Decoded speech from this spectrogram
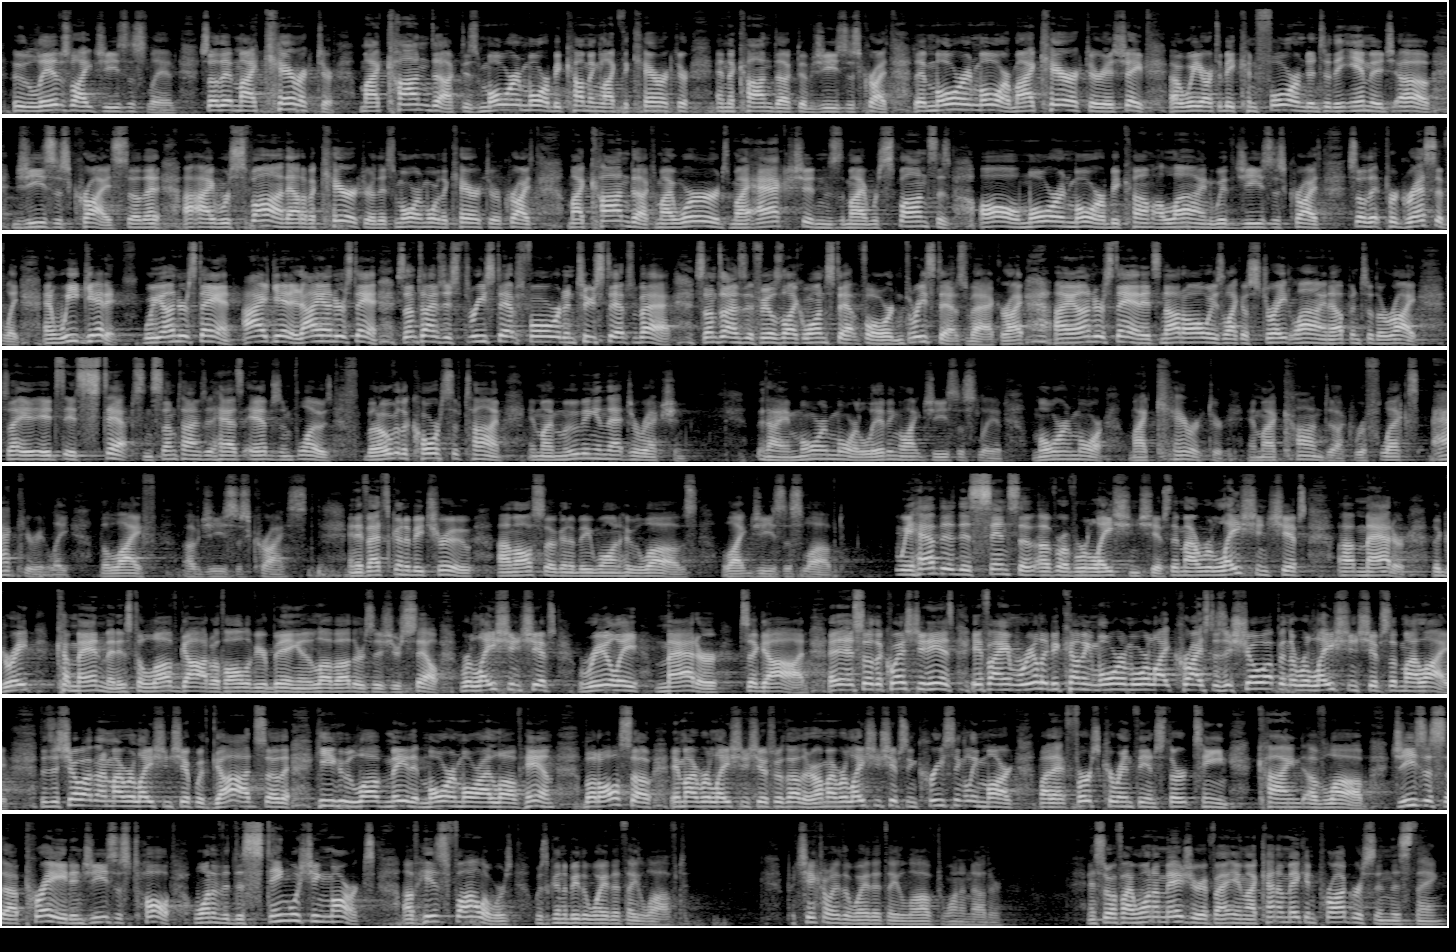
who lives like Jesus lived, so that my character, my conduct is more and more becoming like the character and the conduct of Jesus Christ. That more and more my character is shaped. Uh, we are to be conformed into the image of Jesus Christ, so that I, I respond out of a character that's more and more the character of Christ. My conduct, my words, my actions, my responses, all more and more become aligned with Jesus Christ, so that progressively, and we get it. We understand. I get it. I understand. Sometimes it's three steps forward and two steps back. Sometimes it feels like one step forward and three steps back, right? I understand. It's not always like a straight line up and to the right. So it's, it's steps, and sometimes it has ebbs and flows. But over the course of time, am I moving in that direction? that I am more and more living like Jesus lived. More and more, my character and my conduct reflects accurately the life of Jesus Christ. And if that's going to be true, I'm also going to be one who loves like Jesus loved we have this sense of, of, of, relationships, that my relationships uh, matter. The great commandment is to love God with all of your being and to love others as yourself. Relationships really matter to God. And, and so the question is if I am really becoming more and more like Christ, does it show up in the relationships of my life? Does it show up in my relationship with God so that He who loved me, that more and more I love Him, but also in my relationships with others? Are my relationships increasingly? Marked by that 1 Corinthians 13 kind of love. Jesus uh, prayed and Jesus taught one of the distinguishing marks of his followers was going to be the way that they loved, particularly the way that they loved one another. And so, if I want to measure, if I am I kind of making progress in this thing,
